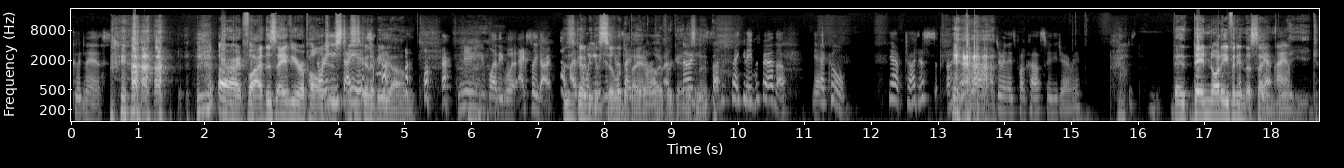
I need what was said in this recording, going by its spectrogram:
goodness. All right, fine. The Xavier apologist. This is going to be um, knew you bloody would. Actually, no. This is gonna be the Scylla debate all over again, No, isn't you it? decided to take it even further. Yeah, cool. Yeah, I just I doing these podcasts with you, Jeremy. they're they're not even in the same am. league.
